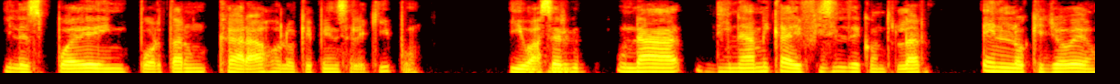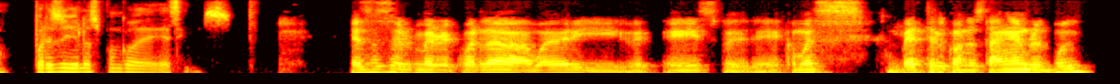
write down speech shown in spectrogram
Y les puede importar un carajo lo que piense el equipo. Y va a ser una dinámica difícil de controlar en lo que yo veo. Por eso yo los pongo de décimos. Eso se- me recuerda a Weber y es, eh, ¿cómo es? Vettel cuando estaban en Red Bull,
